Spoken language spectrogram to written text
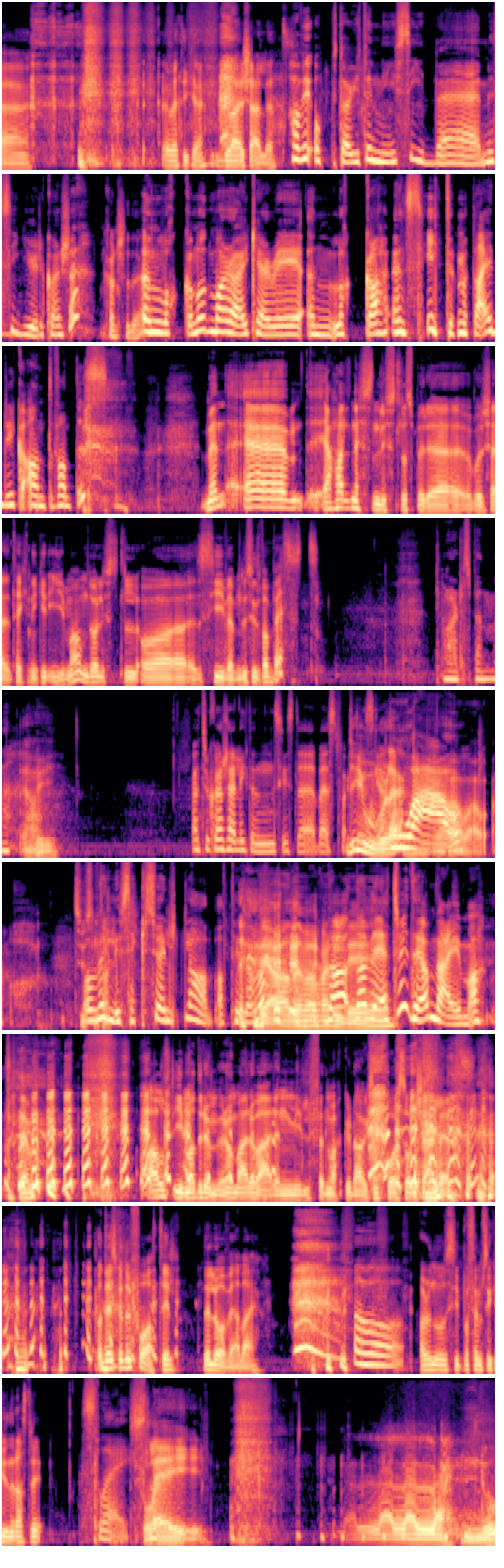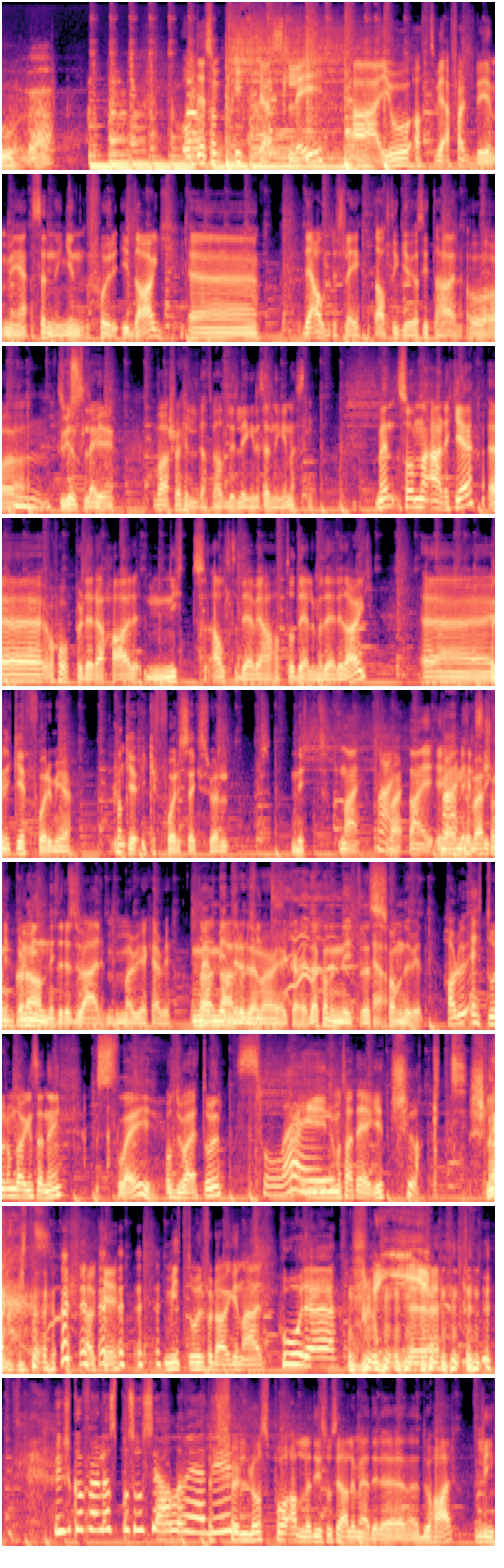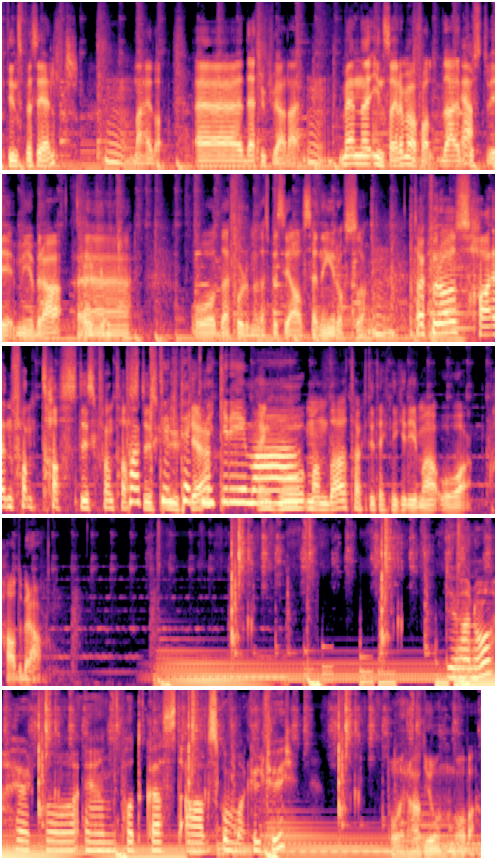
Jeg vet ikke. Glad i kjærlighet. Har vi oppdaget en ny side med Sigurd, kanskje? Kanskje det. Unlocka noe. Mariah Carey unlocka en side med deg du ikke ante fantes. Men eh, jeg har nesten lyst til å spørre vår kjære tekniker Ima om du har lyst til å si hvem du syns var best. Nå er det spennende. Ja. Jeg tror kanskje jeg likte den siste best. Du gjorde det? Wow! Wow, wow. Og veldig takk. veldig seksuelt lada til og med. Ja, det var Da, veldig da vet vi det om deg, Ima. Alt Ima drømmer om, er å være en MILF en vakker dag som får sånn kjærlighet. Og det skal du få til. Det lover jeg deg. Oh. Har du noe å si på fem sekunder, Astrid? slay. Slay. La la la Nova. Og det som ikke er slay, er jo at vi er ferdig med sendingen for i dag. Eh, det er aldri slay. Det er alltid gøy å sitte her. Og mm. vi var så heldige at vi hadde litt lengre sendinger, nesten. Men sånn er det ikke. Eh, håper dere har nytt alt det vi har hatt å dele med dere i dag. Eh, Men ikke for mye. Ikke, ikke for seksuelt nytt. nei. Nei. Nei. Nei, Men vær sånn glad Med mindre nytt. du er Maria Carey. Da- Med mindre går du det er fint. Mariah Carey. Da kan du nyte det Ja. som du vil. Har du ett ord om dagens sending? Slay. Og du har ett ord? Nei, Slay. du må ta et eget. Slakt. Slakt. Ok. Mitt ord for dagen er hore. Eh, Husk å følge oss på sosiale medier. Følg oss på alle de sosiale mediene du har. LinkedIn spesielt. Mm. Nei da. Eh, det tror ikke vi er der. Men eh, Instagram i hvert fall. Der Ja. poster vi mye bra. er jo Eh, og der får du med deg spesialsendinger også. Takk for oss. Ha en fantastisk, Mm. Takk til uke. tekniker Ima. En god mandag. Takk til tekniker Ima, og ha det bra. Du har nå hørt på en podkast av Skumma kultur. På Radio Nova.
